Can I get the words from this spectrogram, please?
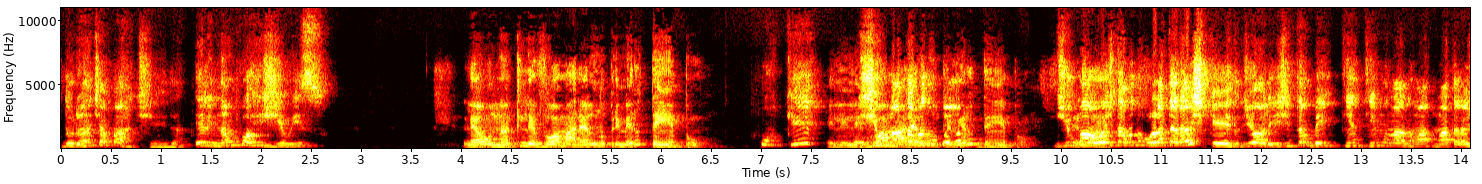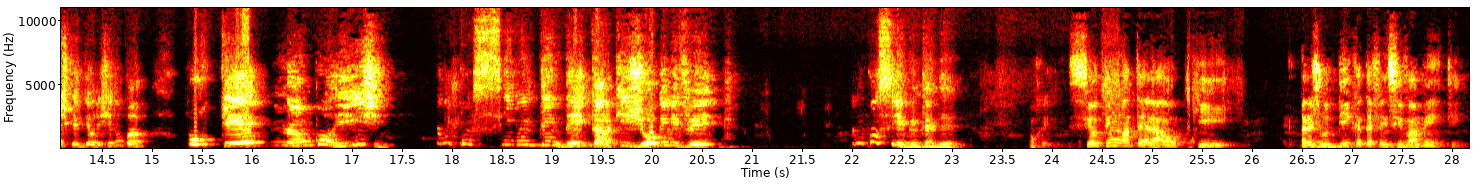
durante a partida, ele não corrigiu isso? Leonan que levou amarelo no primeiro tempo. Por quê? Ele levou Gilmar amarelo no, no primeiro tempo. Gilmar Exato. hoje estava no lateral esquerdo de origem também. Tinha, tinha um, lateral esquerdo de origem no banco. Por que não corrige? Eu não consigo entender, cara, que jogo ele vê. Eu não consigo entender. Porque se eu tenho um lateral que prejudica defensivamente,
